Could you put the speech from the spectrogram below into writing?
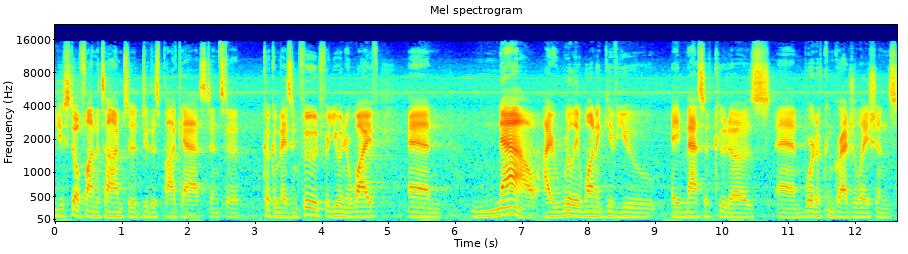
you still find the time to do this podcast and to cook amazing food for you and your wife. And now I really want to give you a massive kudos and word of congratulations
